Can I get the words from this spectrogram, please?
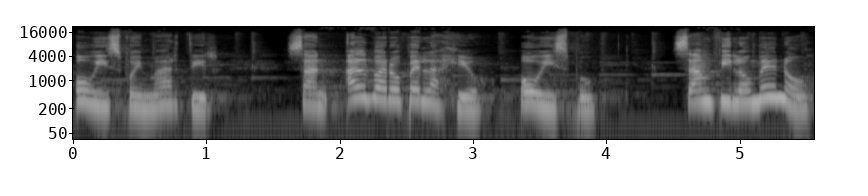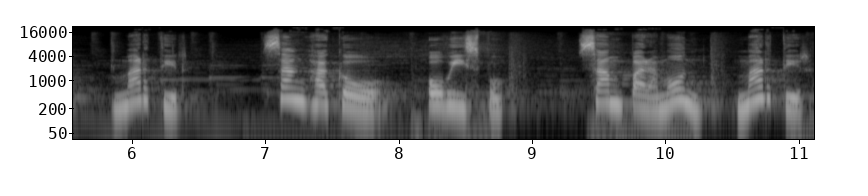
obispo y mártir. San Álvaro Pelagio, obispo. San Filomeno, mártir. San Jacobo, obispo. San Paramón, mártir.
